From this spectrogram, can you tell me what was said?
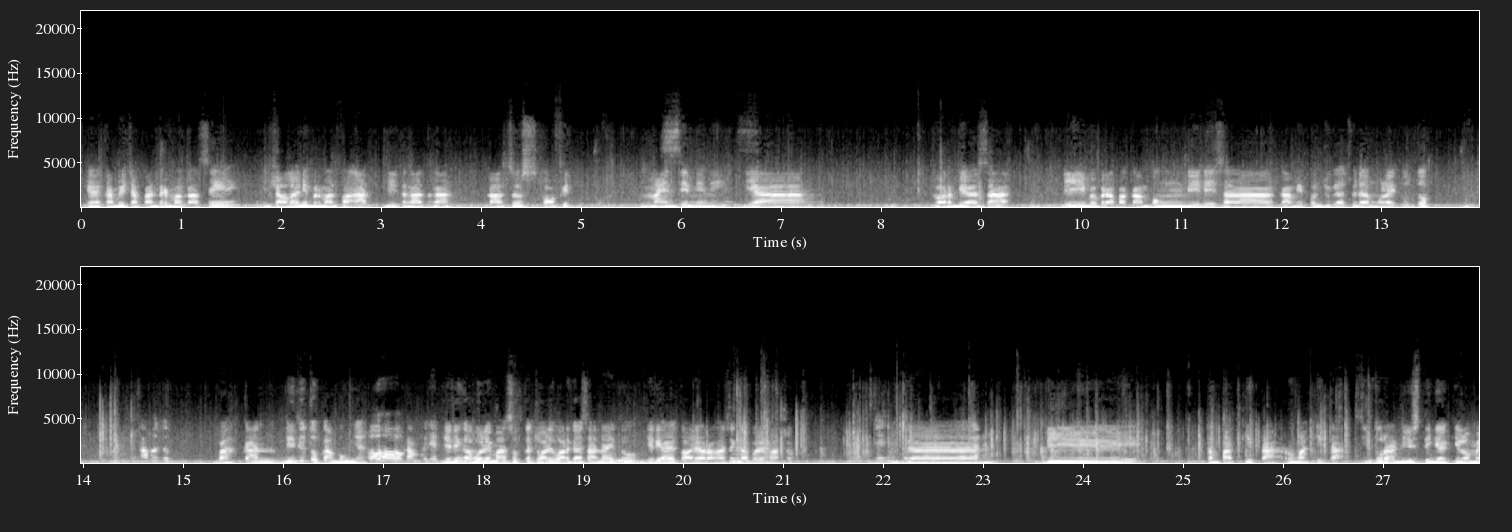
Ya, kami ucapkan terima kasih. Insya Allah ini bermanfaat di tengah-tengah kasus COVID-19 ini yang luar biasa. Di beberapa kampung di desa kami pun juga sudah mulai tutup. Apa tuh? bahkan ditutup kampungnya. Oh, kampungnya. jadi nggak boleh masuk kecuali warga sana itu. Jadi kalau ada orang asing nggak boleh masuk. Dan di tempat kita, rumah kita, itu radius 3 km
